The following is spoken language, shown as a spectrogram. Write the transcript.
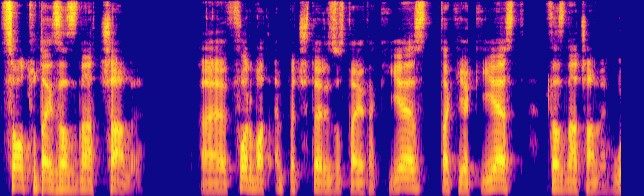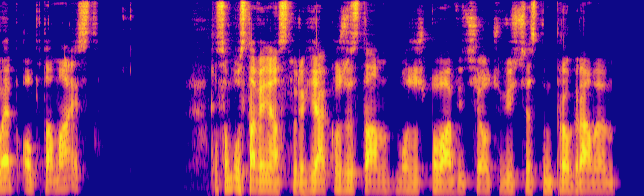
Co tutaj zaznaczamy? E, format MP4 zostaje taki jest, taki jaki jest. Zaznaczamy Web Optimized. To są ustawienia, z których ja korzystam. Możesz pobawić się oczywiście z tym programem.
